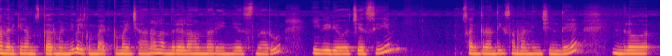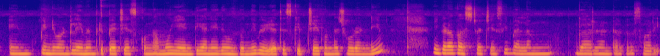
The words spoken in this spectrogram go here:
అందరికీ నమస్కారం అండి. Welcome back to my channel. అందరూ ఎలా ఉన్నారు? ఏం చేస్తున్నారు? ఈ వీడియో వచ్చేసి సంక్రాంతికి సంబంధించిందే. ఇందులో ఏం- పిండి వంటలు ఏమేమి ప్రిపేర్ చేసుకున్నాము ఏంటి అనేది ఉంటుంది. వీడియో అయితే స్కిప్ చేయకుండా చూడండి. ఇక్కడ ఫస్ట్ వచ్చేసి బెల్లం గారెలు అంటారు కదా సారీ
